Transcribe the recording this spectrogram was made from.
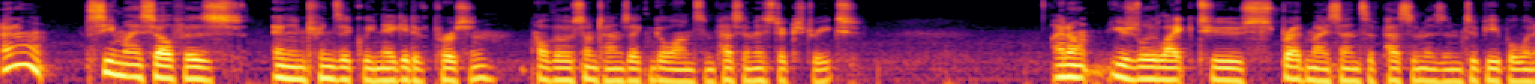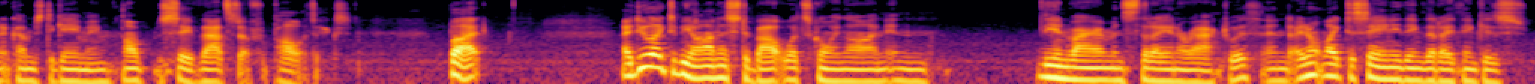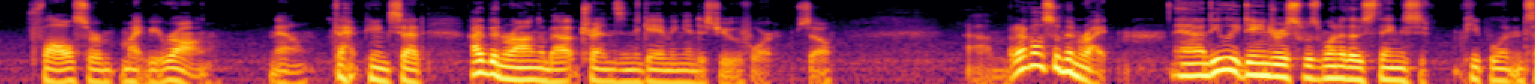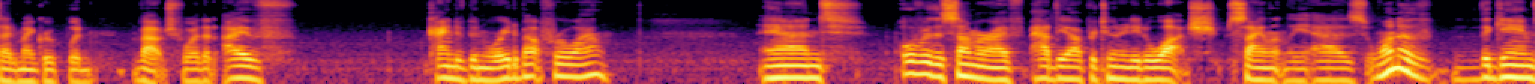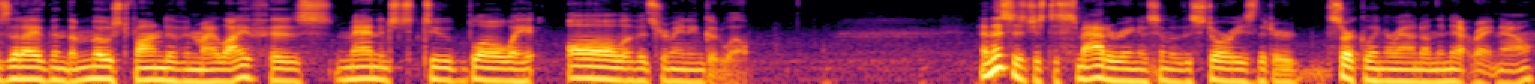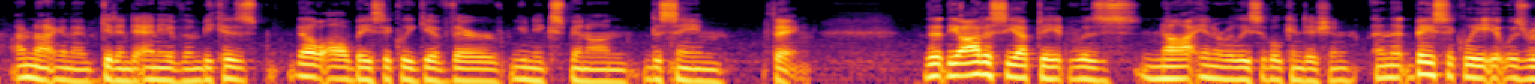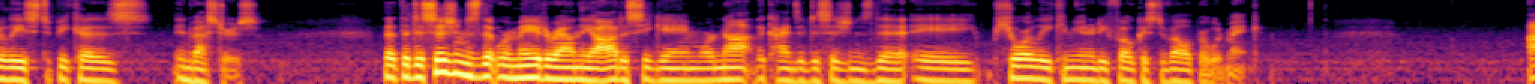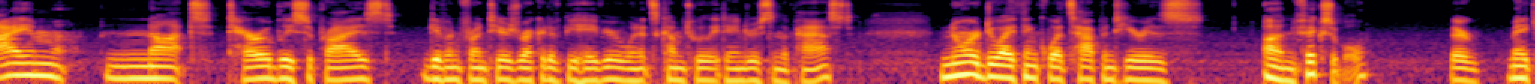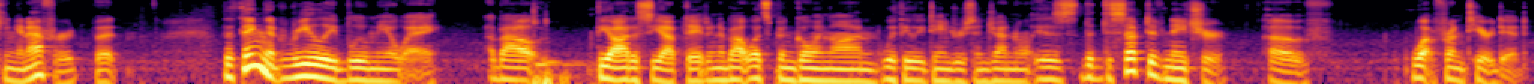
I don't see myself as an intrinsically negative person, although sometimes I can go on some pessimistic streaks. I don't usually like to spread my sense of pessimism to people when it comes to gaming. I'll save that stuff for politics. But I do like to be honest about what's going on in the environments that I interact with, and I don't like to say anything that I think is false or might be wrong. Now, that being said, I've been wrong about trends in the gaming industry before, so. Um, but I've also been right. And Elite Dangerous was one of those things people inside my group would vouch for that I've kind of been worried about for a while. And over the summer, I've had the opportunity to watch silently as one of the games that I've been the most fond of in my life has managed to blow away all of its remaining goodwill. And this is just a smattering of some of the stories that are circling around on the net right now. I'm not going to get into any of them because they'll all basically give their unique spin on the same thing. That the Odyssey update was not in a releasable condition, and that basically it was released because investors. That the decisions that were made around the Odyssey game were not the kinds of decisions that a purely community focused developer would make I'm not terribly surprised given Frontier's record of behavior when it's come to Elite Dangerous in the past. Nor do I think what's happened here is unfixable. They're making an effort, but the thing that really blew me away about the Odyssey update and about what's been going on with Elite Dangerous in general is the deceptive nature of what Frontier did.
